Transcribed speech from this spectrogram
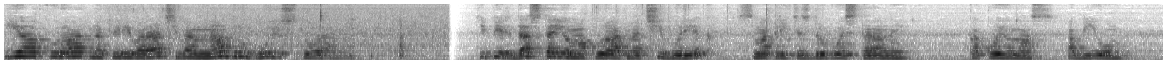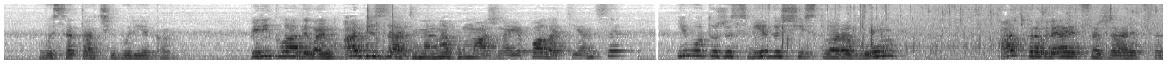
и аккуратно переворачиваем на другую сторону. Теперь достаем аккуратно чебурек. Смотрите с другой стороны, какой у нас объем, высота чебурека. Перекладываем обязательно на бумажное полотенце и вот уже следующий с творогом отправляется жариться.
